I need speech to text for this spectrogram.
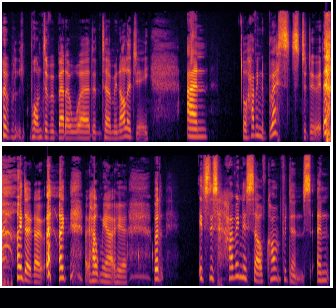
want of a better word and terminology, and or having the breasts to do it. I don't know. Help me out here, but it's this having this self confidence and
